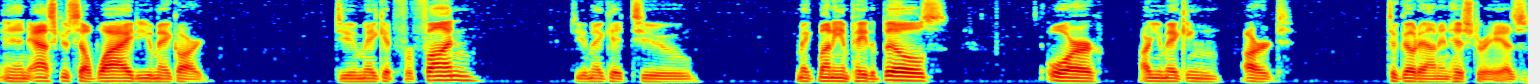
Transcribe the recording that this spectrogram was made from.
And ask yourself, why do you make art? Do you make it for fun? Do you make it to make money and pay the bills? Or are you making art to go down in history as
